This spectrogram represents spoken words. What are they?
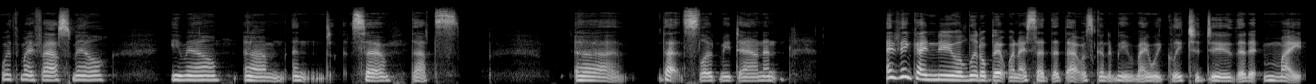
with my Fastmail email. Um, and so that's, uh, that slowed me down. And I think I knew a little bit when I said that that was going to be my weekly to do that it might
